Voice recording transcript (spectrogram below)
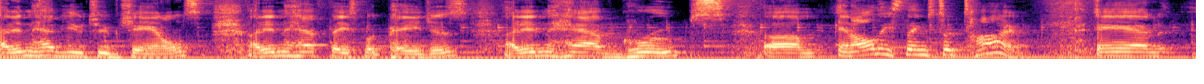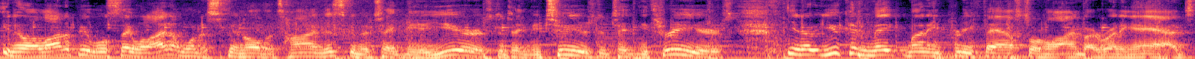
I didn't have YouTube channels. I didn't have Facebook pages. I didn't have groups. Um, and all these things took time. And you know a lot of people say well I don't want to spend all the time. This is going to take me a year. It's going to take me two years. It's going to take me three years. You know you can make money pretty fast online by running ads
